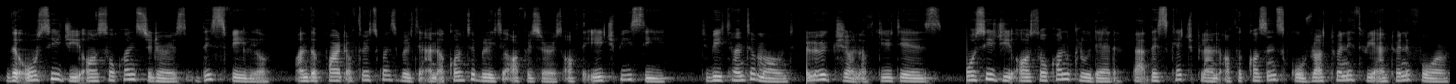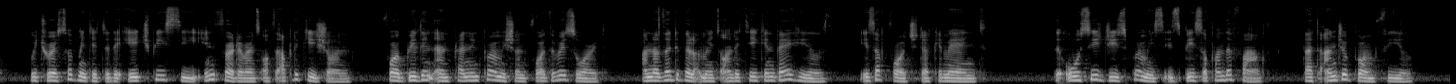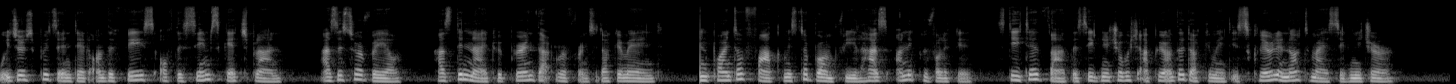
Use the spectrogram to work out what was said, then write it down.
The OCG also considers this failure on the part of the responsibility and accountability officers of the HPC to be tantamount to dereliction of duties. OCG also concluded that the sketch plan of the Cousins Cove Lot 23 and 24 which were submitted to the HPC in furtherance of the application for building and planning permission for the resort, another development undertaken by Hayles, is a forged document. The OCG's premise is based upon the fact that Andrew Bromfield, who is presented on the face of the same sketch plan as the surveyor, has denied preparing that reference document. In point of fact, Mr. Bromfield has unequivocally stated that the signature which appears on the document is clearly not my signature.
